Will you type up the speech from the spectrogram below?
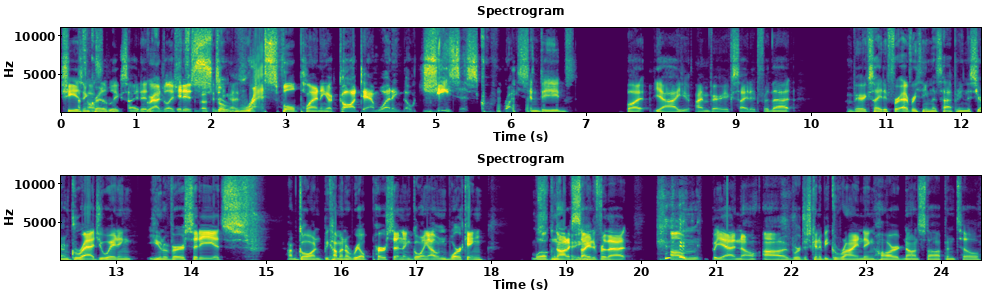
She is That's incredibly awesome. excited. Congratulations It is to both of you guys. stressful planning a goddamn wedding, though. Jesus Christ. Indeed. But yeah, I, I'm very excited for that. I'm very excited for everything that's happening this year. I'm graduating university. It's I'm going becoming a real person and going out and working. Well, Not There you go. excited for that. Um, but yeah, no. Uh, we're just gonna be grinding hard nonstop until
